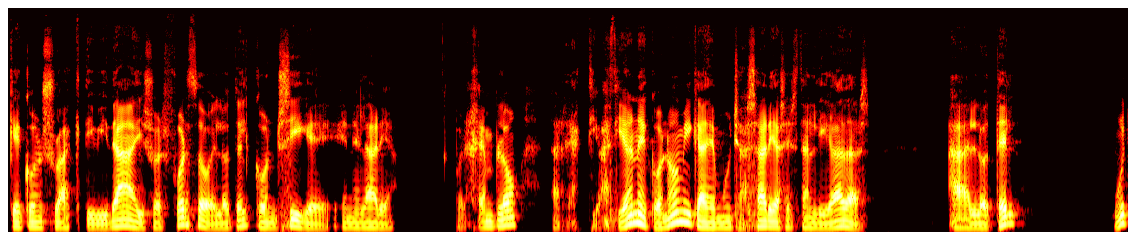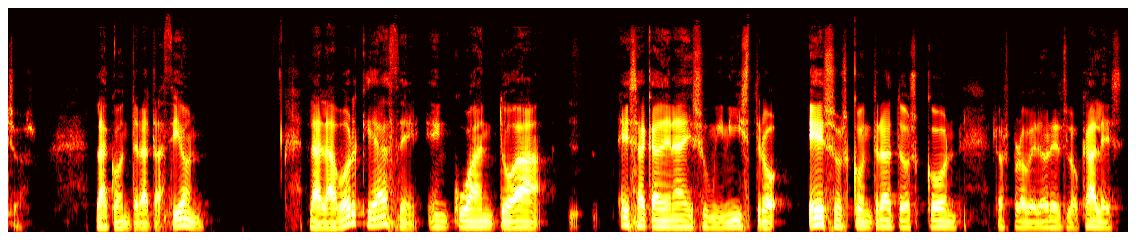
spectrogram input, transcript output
que con su actividad y su esfuerzo el hotel consigue en el área. Por ejemplo, la reactivación económica de muchas áreas están ligadas al hotel. Muchos. La contratación. La labor que hace en cuanto a esa cadena de suministro, esos contratos con los proveedores locales,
